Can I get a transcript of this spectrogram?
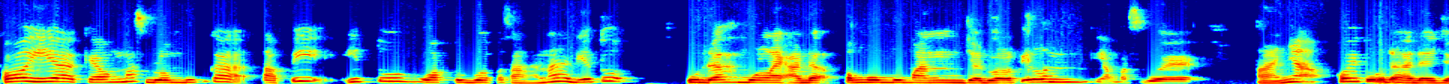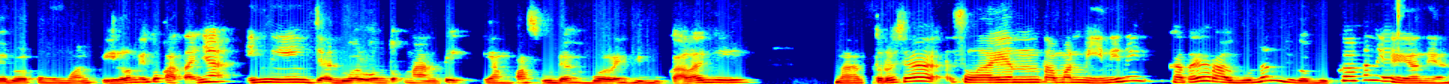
oh iya keong mas belum buka. Tapi itu waktu gue ke sana dia tuh udah mulai ada pengumuman jadwal film. Yang pas gue tanya kok itu udah ada jadwal pengumuman film? Itu katanya ini jadwal untuk nanti yang pas udah boleh dibuka lagi. Nah terusnya selain taman mini nih katanya Ragunan juga buka kan ya Yan ya?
